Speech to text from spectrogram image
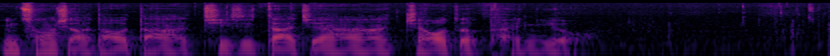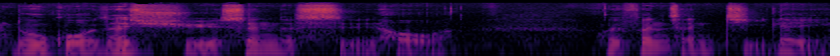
因为从小到大，其实大家交的朋友，如果在学生的时候啊，会分成几类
